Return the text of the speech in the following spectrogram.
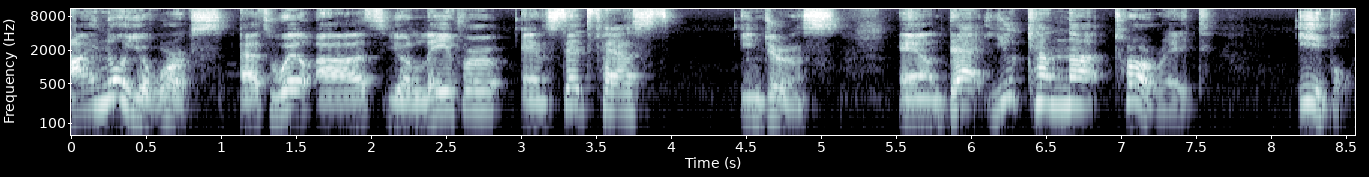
I know your works, as well as your labor and steadfast endurance, and that you cannot tolerate evil.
